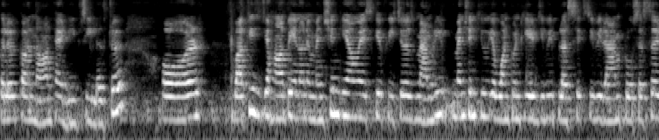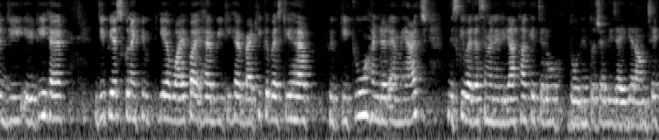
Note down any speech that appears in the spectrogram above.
कलर का नाम है डीप सी लस्टर और बाकी यहाँ पे इन्होंने मेंशन किया हुआ है इसके फीचर्स मेमोरी मेंशन की हुई है। One twenty eight G B plus six G B RAM processor G eighty है। जीपीएस कनेक्टिविटी है वाईफाई है बीटी है बैटरी कैपेसिटी है फिफ्टी टू हंड्रेड एम जिसकी वजह से मैंने लिया था कि चलो दो दिन तो चली जाएगी आराम से।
